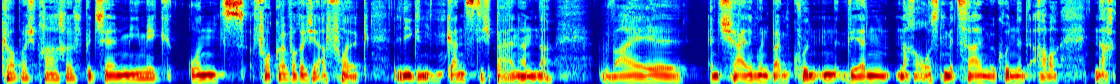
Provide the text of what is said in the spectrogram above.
Körpersprache, speziell Mimik und verkäuferischer Erfolg liegen ganz dicht beieinander, weil Entscheidungen beim Kunden werden nach außen mit Zahlen begründet, aber nach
